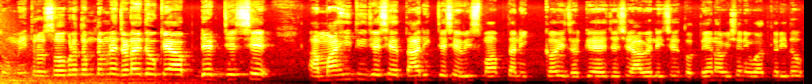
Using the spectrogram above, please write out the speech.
તો મિત્રો, સૌપ્રથમ તમને જણાવી દઉં કે અપડેટ જે છે આ માહિતી જે છે, તારીખ જે છે, વીસમા હપ્તાની કઈ જગ્યાએ જે છે આવેલી છે, તો તેના વિશેની વાત કરી દઉં.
